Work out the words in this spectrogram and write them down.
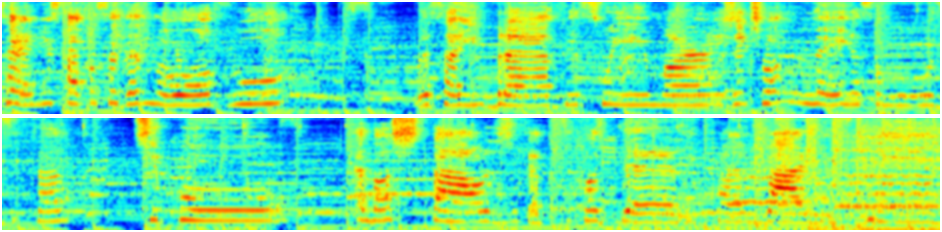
Tênis tá com CD novo. Vai sair em breve, Swimmer. Gente, eu amei essa música. Tipo, é nostálgica, é psicodélica, vibes, brisas.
